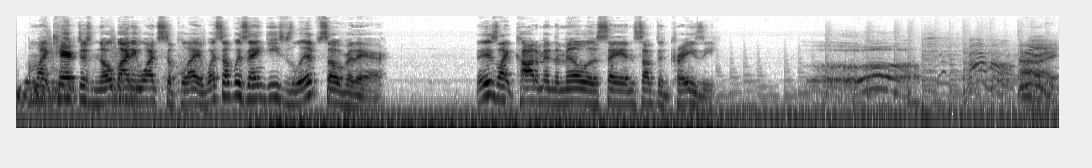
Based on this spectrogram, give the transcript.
I'm like characters nobody wants to play. What's up with Zangief's lips over there? They just like caught him in the middle of saying something crazy. Alright.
